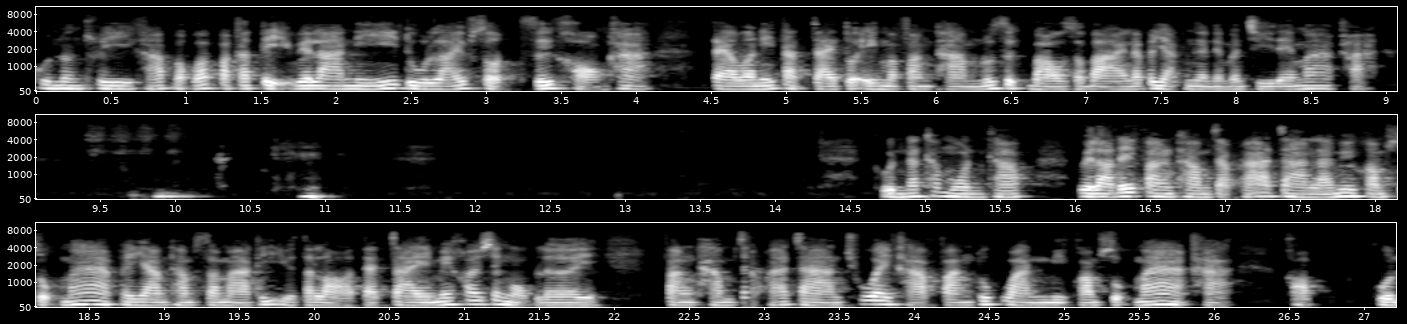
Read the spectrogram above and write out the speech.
คุณนนทรีครับ บอกว่าปกติเวลานี้ดูไลฟ์สดซื้อของค่ะ แต่วันนี้ตัดใจตัวเองมาฟังธรรมรู้สึกเบาสบาย และประหยัดเงินในบัญชีได้มากค่ะ คุณนัทมนครับ เวลาได้ฟังธรรมจากพระอาจารย์แล้วมีความสุขมาก พยายามทำสมาธิอยู่ตลอด แต่ใจไม่ค่อยสงบเลย ฟังธรรมจากพระอาจารย์ช่วยค่ะ ฟังทุกวันมีความสุขมากค่ะ ขอบคุณ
